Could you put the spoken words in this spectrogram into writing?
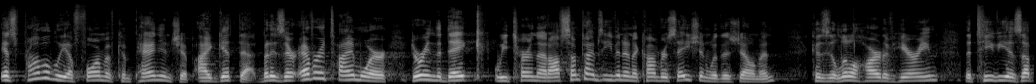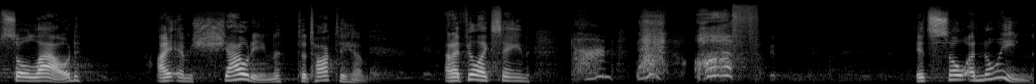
It's probably a form of companionship. I get that. But is there ever a time where during the day we turn that off? Sometimes even in a conversation with this gentleman, because he's a little hard of hearing, the TV is up so loud, I am shouting to talk to him. And I feel like saying, Turn that off. It's so annoying.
